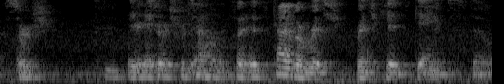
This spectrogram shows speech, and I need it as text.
A search. it- Big it- search for talent. It's, it's kind of a rich rich kids game still,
